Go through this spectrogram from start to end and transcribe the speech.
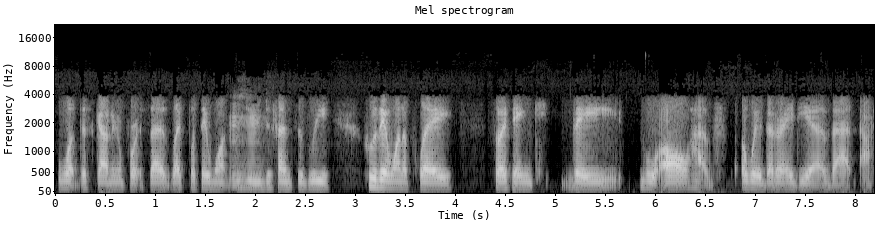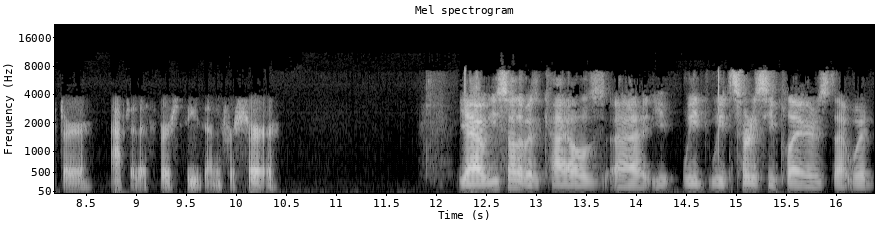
what the scouting report says, like what they want mm-hmm. to do mm-hmm. defensively, who they want to play, so I think they will all have a way better idea of that after after this first season for sure. Yeah, you saw that with Kyle's. Uh, we we'd sort of see players that would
